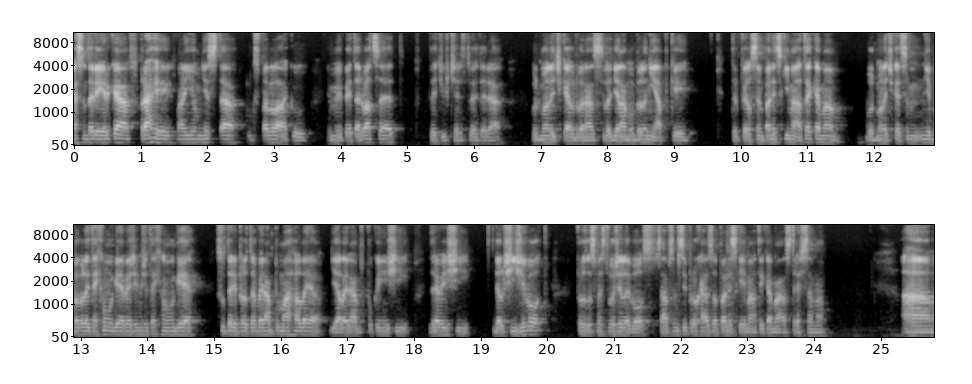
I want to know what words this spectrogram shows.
já jsem tady Jirka z Prahy, malého města, kluk z Padeláku, je mi 25, teď už čerstvě teda od malička, od 12 let dělám mobilní apky, trpěl jsem panickýma atakama, od malička se mě bavily technologie, věřím, že technologie jsou tady proto, aby nám pomáhaly a dělali nám spokojnější, zdravější, delší život. Proto jsme stvořili VOZ. Sám jsem si procházel panickými atakama a stresama. A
